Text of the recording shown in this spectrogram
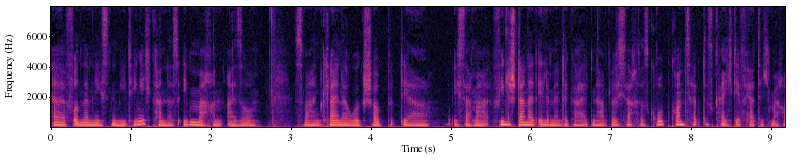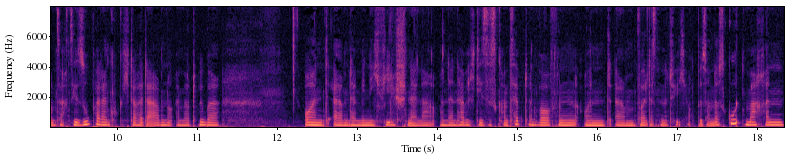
äh, für unserem nächsten Meeting. Ich kann das eben machen. Also es war ein kleiner Workshop, der, ich sag mal, viele Standardelemente gehalten hat. Ich sage, das Grobkonzept, das kann ich dir fertig machen. Sagt sie, super, dann gucke ich da heute Abend noch einmal drüber. Und ähm, dann bin ich viel schneller. Und dann habe ich dieses Konzept entworfen und ähm, wollte es natürlich auch besonders gut machen.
